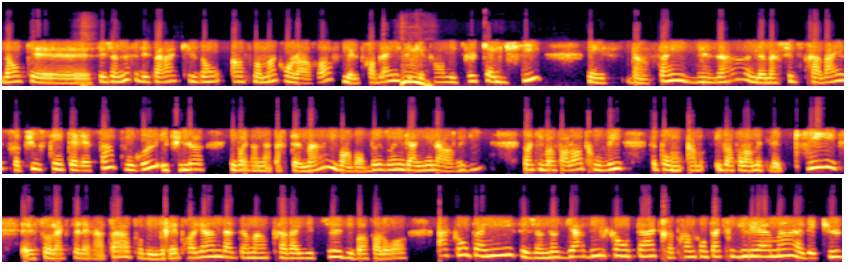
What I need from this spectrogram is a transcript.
Donc, euh, ces jeunes-là, c'est des salaires qu'ils ont en ce moment qu'on leur offre, mais le problème, c'est que quand on est peu qualifié, mais dans 5, 10 ans, le marché du travail sera plus aussi intéressant pour eux. Et puis là, ils vont être en appartement, ils vont avoir besoin de gagner leur vie. Donc, il va falloir trouver, pour, il va falloir mettre le pied euh, sur l'accélérateur pour des vrais programmes d'alternance travail-études. Il va falloir accompagner ces jeunes-là, garder le contact, reprendre contact régulièrement avec eux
